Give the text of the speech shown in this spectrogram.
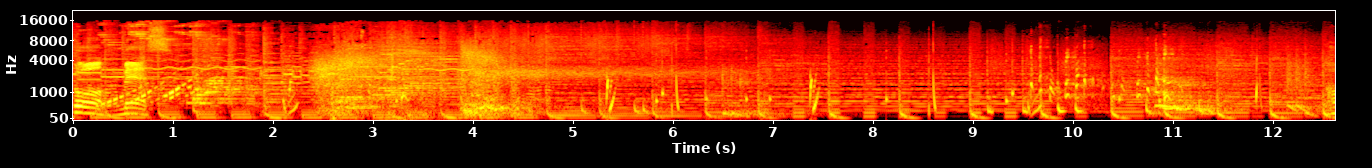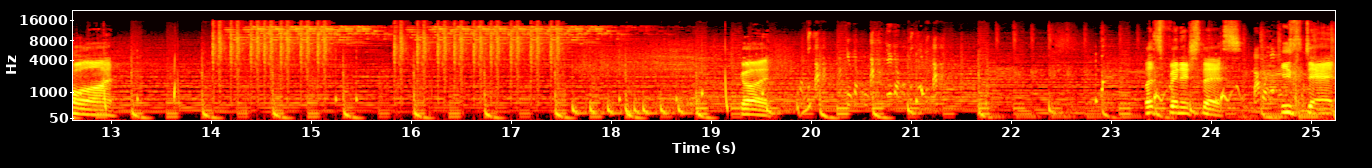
cool, miss. Finish this. He's dead.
